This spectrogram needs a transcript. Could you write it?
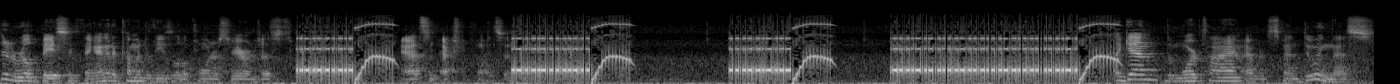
did a real basic thing. I'm going to come into these little corners here and just add some extra points in. Again, the more time I would spend doing this,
